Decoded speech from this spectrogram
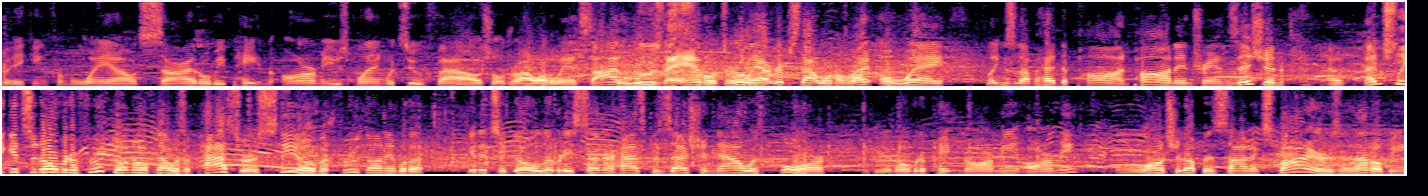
faking from way outside will be Peyton Army, who's playing with two fouls. She'll drive all the way inside, lose the handle. Durliat rips that one right away, flings it up ahead to Pond. Pond in transition, eventually gets it over to Fruth. Don't know if that was a pass or a steal, but Fruth unable to get it to go. Liberty Center has possession now with four. Get it over to Peyton Army. Army launch it up as time expires, and that'll be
